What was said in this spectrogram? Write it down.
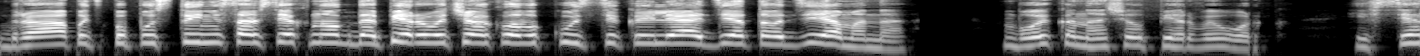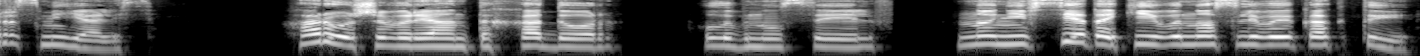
Драпать по пустыне со всех ног до первого чаклого кустика или одетого демона!» Бойко начал первый орк, и все рассмеялись. «Хороший вариант, Ходор», — улыбнулся эльф. «Но не все такие выносливые, как ты.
